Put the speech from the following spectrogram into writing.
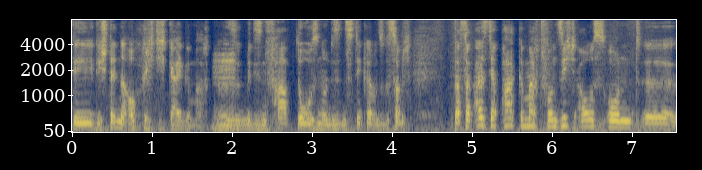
die, die Stände auch richtig geil gemacht. Mhm. Also mit diesen Farbdosen und diesen Stickern und so. Das habe ich, das hat alles der Park gemacht von sich aus und äh,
